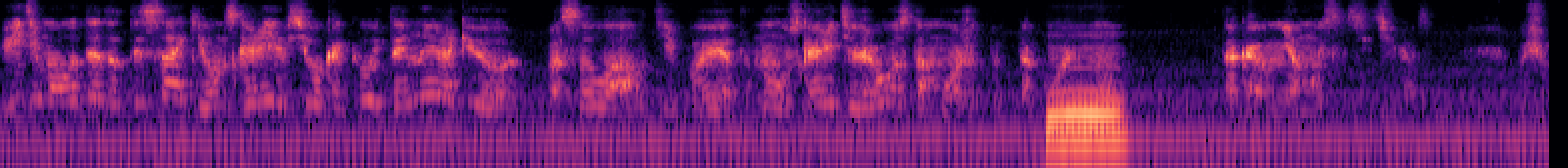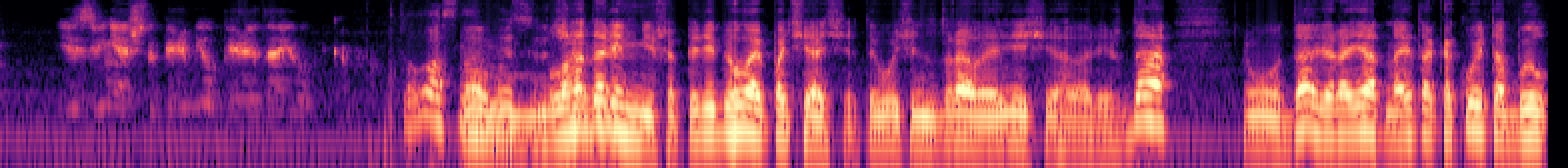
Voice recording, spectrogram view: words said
Видимо, вот этот Исаки, он, скорее всего, какую-то энергию посылал, типа это, ну, ускоритель роста может быть такой, mm. ну, такая у меня мысль сейчас. В общем, извиняюсь, что перебил, передаю. Классная ну, мысль. Благодарим, Миша, перебивай почаще. Ты очень здравые вещи говоришь. Да, вот, да, вероятно, это какой-то был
